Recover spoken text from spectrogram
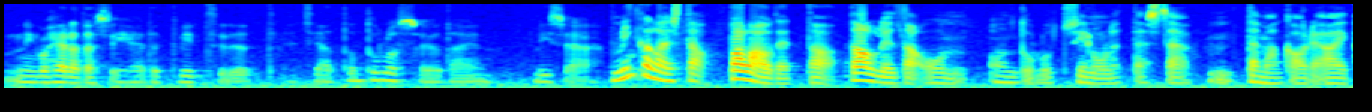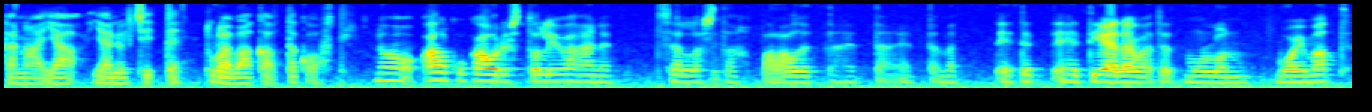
niin herätä siihen, että vitsit, että, että sieltä on tulossa jotain lisää. Minkälaista palautetta tallilta on, on tullut sinulle tässä tämän kauden aikana ja, ja nyt sitten tulevaa kautta kohti? No alkukaudesta oli vähän että sellaista palautetta, että, että, mä, että he tietävät, että mulla on voimat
